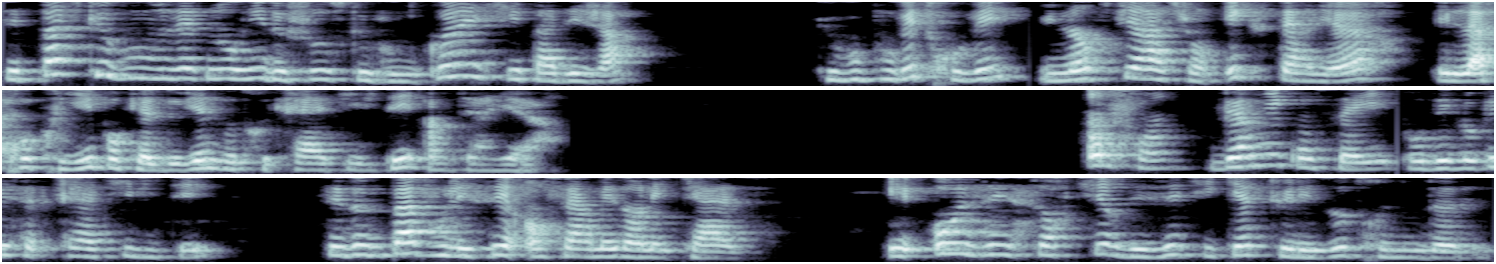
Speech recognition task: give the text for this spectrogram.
C'est parce que vous vous êtes nourri de choses que vous ne connaissiez pas déjà que vous pouvez trouver une inspiration extérieure et l'approprier pour qu'elle devienne votre créativité intérieure. Enfin, dernier conseil pour développer cette créativité, c'est de ne pas vous laisser enfermer dans les cases et oser sortir des étiquettes que les autres nous donnent.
